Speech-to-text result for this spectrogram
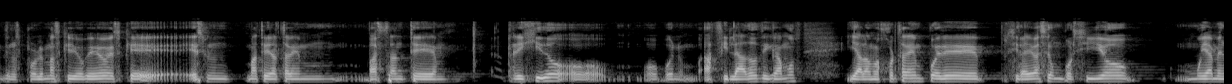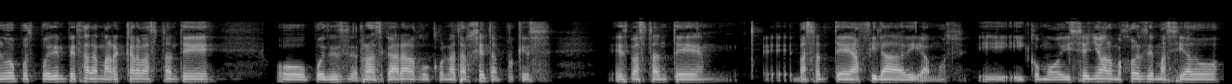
los problemas que yo veo es que es un material también bastante rígido o, bueno, afilado, digamos, y a lo mejor también puede, si la llevas en un bolsillo, muy a menudo pues puede empezar a marcar bastante o puedes rasgar algo con la tarjeta porque es, es bastante, eh, bastante afilada, digamos, y, y como diseño a lo mejor es demasiado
